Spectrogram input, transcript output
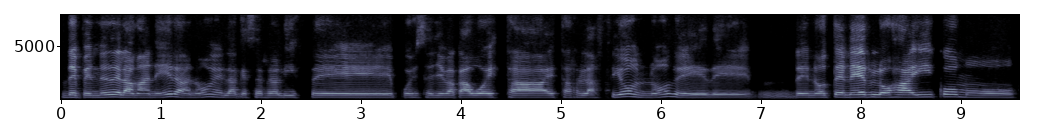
depende de la manera, ¿no? En la que se realice, pues se lleva a cabo esta, esta relación, ¿no? De, de, de, no tenerlos ahí como,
